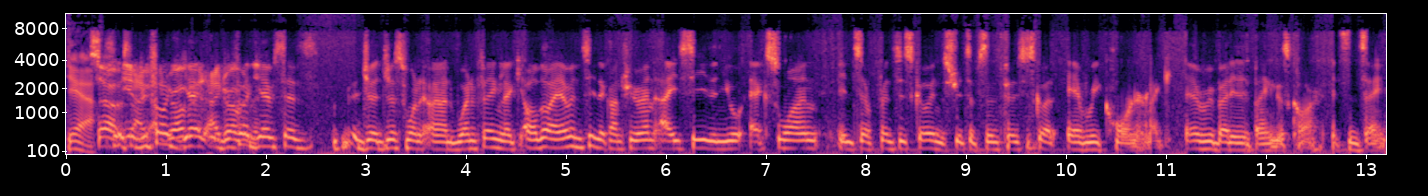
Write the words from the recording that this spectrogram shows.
Yeah. So, So, so yeah, before, I drove Gabe, it. I drove before it. Gabe says ju- just one uh, one thing, like although I haven't seen the Countryman, I see the new X1 in San Francisco in the streets of San Francisco at every corner. Like everybody is buying this car. It's insane.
